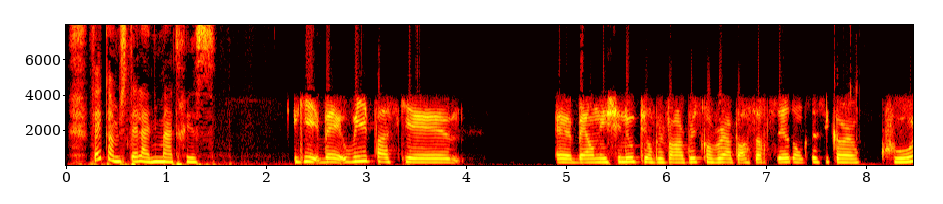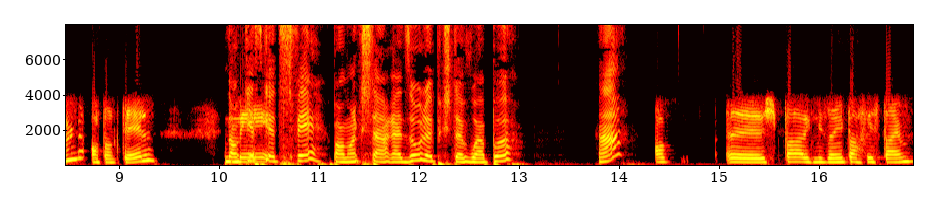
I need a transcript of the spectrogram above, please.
Fais comme j'étais l'animatrice. OK, ben oui, parce que euh, ben on est chez nous puis on peut faire un peu ce qu'on veut à part sortir, donc ça c'est quand même cool en tant que tel. Donc Mais- qu'est-ce que tu fais pendant que je suis en radio là puis que je te vois pas? Hein? En- euh, je parle avec mes amis par FaceTime.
